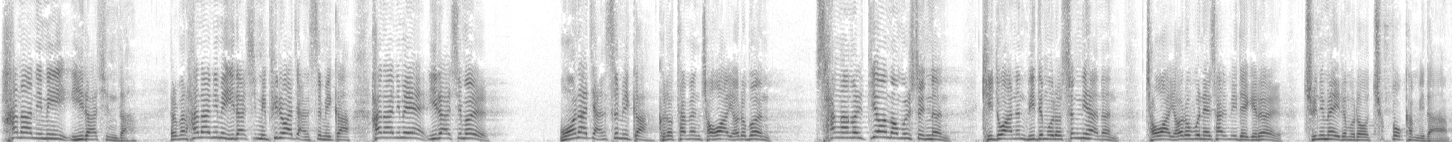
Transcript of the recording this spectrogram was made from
하나님이 일하신다. 여러분, 하나님의 일하심이 필요하지 않습니까? 하나님의 일하심을 원하지 않습니까? 그렇다면 저와 여러분 상황을 뛰어넘을 수 있는 기도하는 믿음으로 승리하는 저와 여러분의 삶이 되기를 주님의 이름으로 축복합니다.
